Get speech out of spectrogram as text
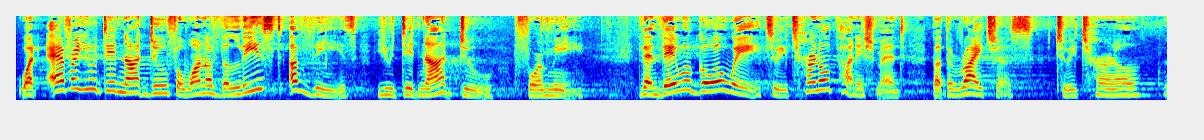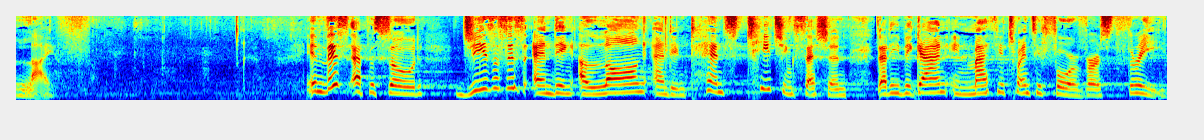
whatever you did not do for one of the least of these, you did not do for me. Then they will go away to eternal punishment, but the righteous to eternal life. In this episode, Jesus is ending a long and intense teaching session that he began in Matthew 24, verse 3.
